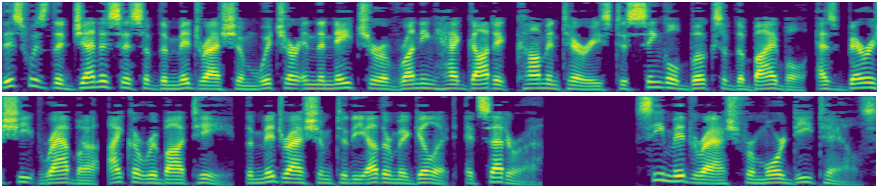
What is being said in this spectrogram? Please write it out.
This was the genesis of the midrashim which are in the nature of running Haggadic commentaries to single books of the Bible, as Bereshit Rabbah, Icha Rabbati, the midrashim to the other Megillat, etc. See Midrash for more details.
